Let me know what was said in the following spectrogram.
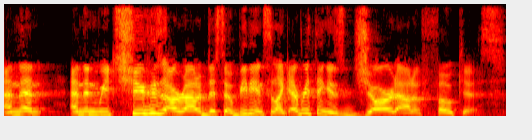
and then and then we choose our route of disobedience. So like everything is jarred out of focus,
